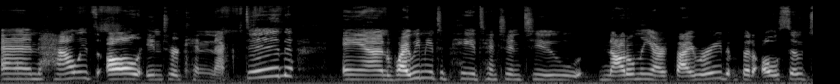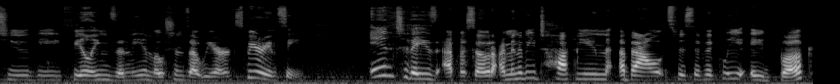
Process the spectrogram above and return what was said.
and how it's all interconnected and why we need to pay attention to not only our thyroid, but also to the feelings and the emotions that we are experiencing. In today's episode, I'm going to be talking about specifically a book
